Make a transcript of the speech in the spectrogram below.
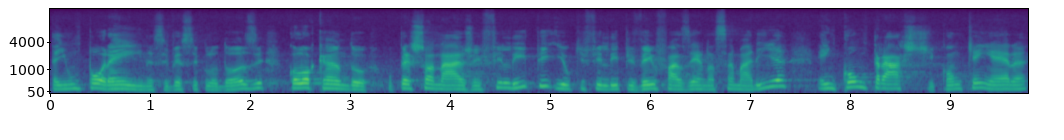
tem um porém nesse versículo 12, colocando o personagem Filipe e o que Filipe veio fazer na Samaria em contraste com quem era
